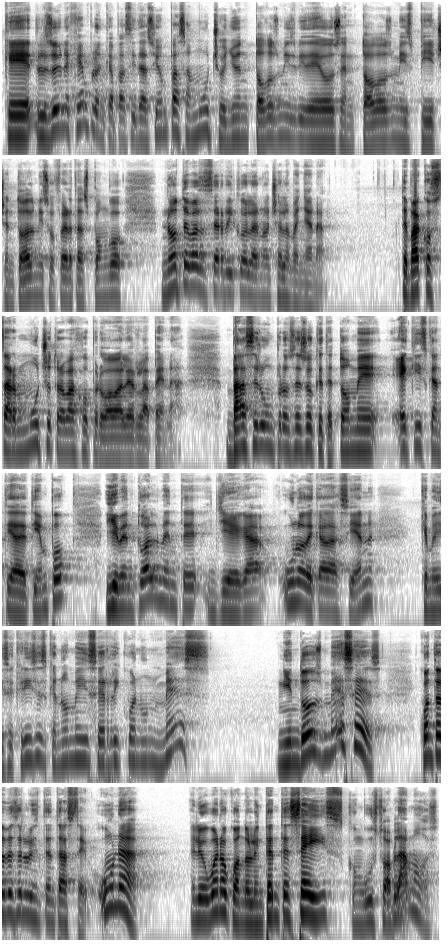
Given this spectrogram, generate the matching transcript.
Que les doy un ejemplo, en capacitación pasa mucho. Yo en todos mis videos, en todos mis pitch, en todas mis ofertas pongo, no te vas a hacer rico de la noche a la mañana. Te va a costar mucho trabajo, pero va a valer la pena. Va a ser un proceso que te tome X cantidad de tiempo y eventualmente llega uno de cada 100 que me dice, Cris, es que no me hice rico en un mes, ni en dos meses. ¿Cuántas veces lo intentaste? Una. Le digo, bueno, cuando lo intente seis, con gusto hablamos.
